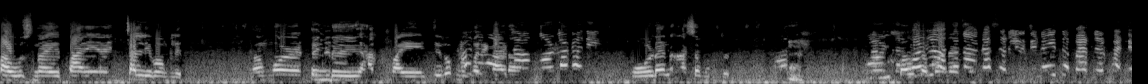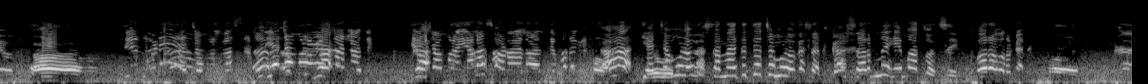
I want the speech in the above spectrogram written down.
पाऊस नाही पाणी नाही चालली बंबलेत. मग टंगड हात पाय ते लोक मध्ये काढा. कधी? ओढण असं म्हणतो मोडला होता ना घसरली होती ना इथं पार्लर फाट्यावर. हा. ते थोडे याच्यामुळे घसरलं. याच्यामुळे घसरलं होते. याच्यामुळे याला का? हा, याच्यामुळे घसर नाही तर त्याच्यामुळे घसर. घसरणं हे महत्वाचं आहे. बरोबर का नाही? हा.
